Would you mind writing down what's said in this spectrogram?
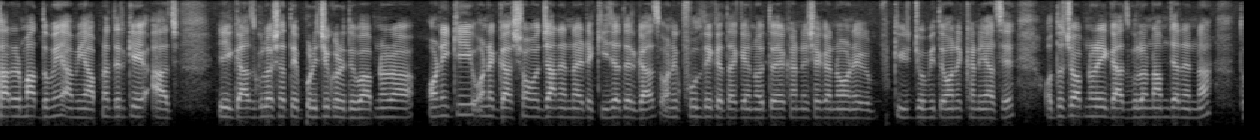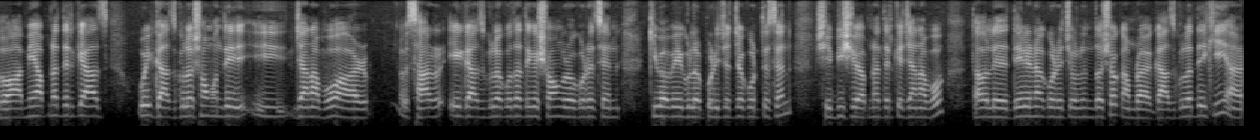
স্যারের মাধ্যমে আমি আপনাদেরকে আজ এই গাছগুলোর সাথে পরিচয় করে দেবো। আপনারা অনেকেই অনেক গাছ জানেন না এটা কী জাতের গাছ। অনেক ফুল দেখে থাকেন, হয়তো এখানে, সেখানে অনেক কি জমিতে অনেকখানি আছে। অথচ আপনারা এই গাছগুলোর নাম জানেন না। তো আমি আপনাদেরকে আজ ওই গাছগুলো সম্বন্ধে জানাব। আর স্যার এই গাছগুলো কোথা থেকে সংগ্রহ করেছেন, কীভাবে এগুলোর পরিচর্যা করতেছেন সেই বিষয়ে আপনাদেরকে জানাব। তাহলে দেরি না করে চলুন দর্শক, আমরা গাছগুলো দেখি আর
